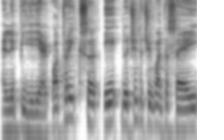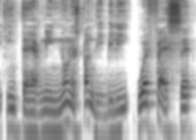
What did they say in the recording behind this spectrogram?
LPDDR4X e 256 interni non espandibili UFS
